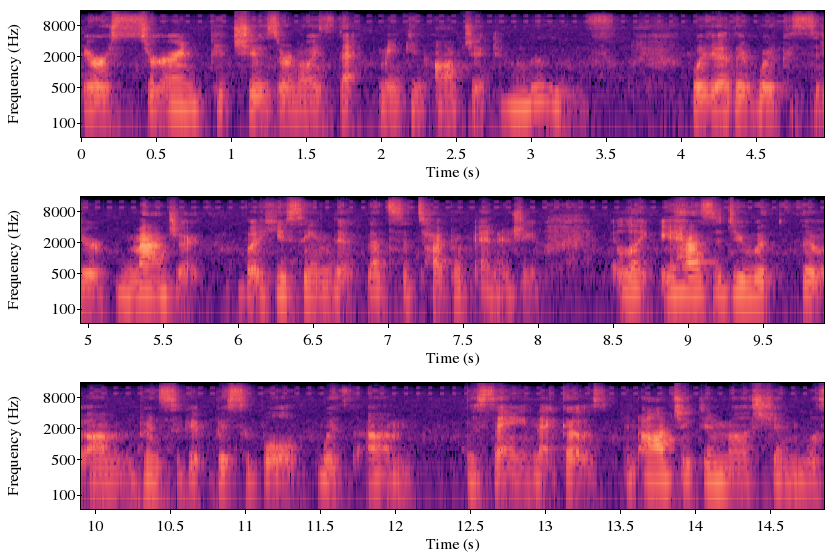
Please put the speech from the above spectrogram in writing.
there are certain pitches or noise that make an object move, what other would consider magic. But he's saying that that's the type of energy like it has to do with the um, principle with um, the saying that goes an object in motion will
